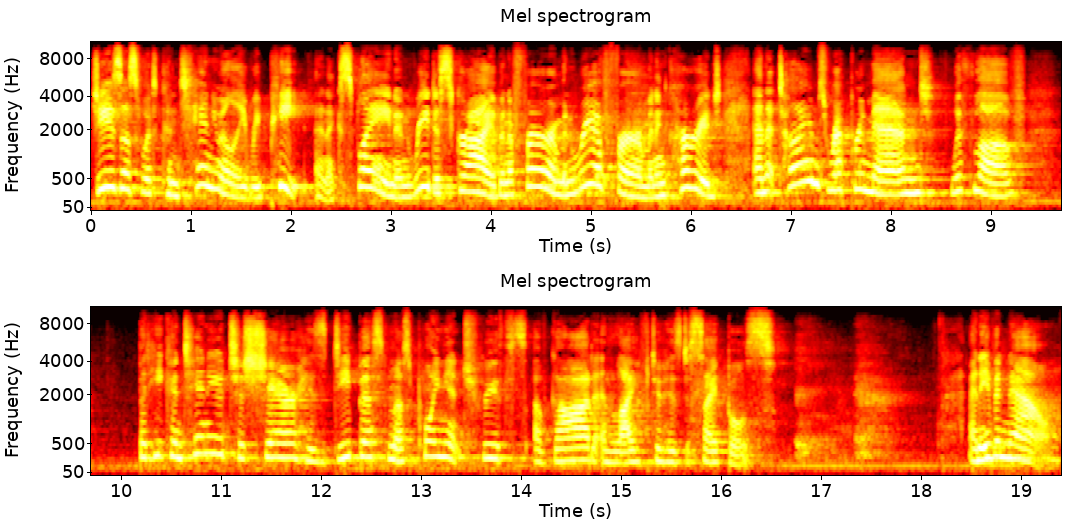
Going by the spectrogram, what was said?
Jesus would continually repeat and explain and redescribe and affirm and reaffirm and encourage and at times reprimand with love, but he continued to share his deepest, most poignant truths of God and life to his disciples. And even now,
